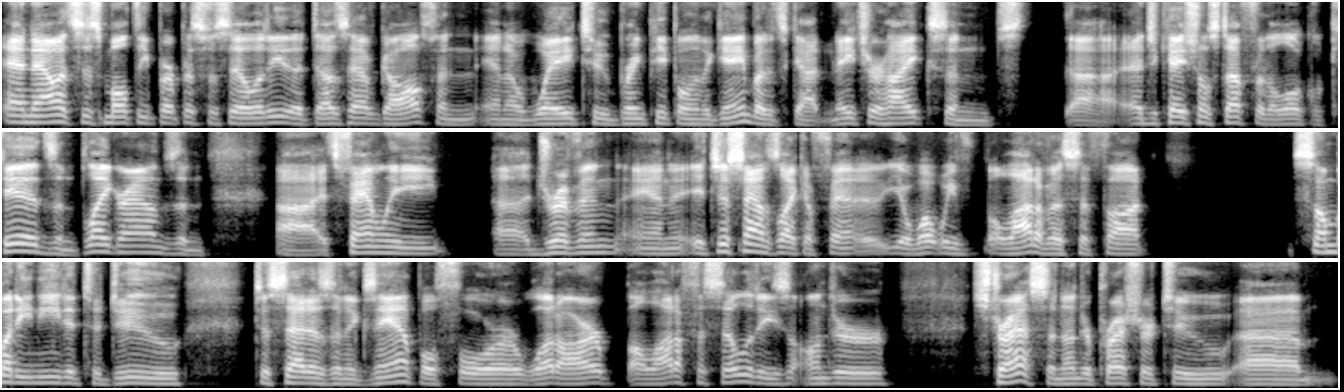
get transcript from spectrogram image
and now it's this multi-purpose facility that does have golf and and a way to bring people in the game but it's got nature hikes and uh, educational stuff for the local kids and playgrounds and uh, it's family uh, driven. And it just sounds like a fa- you know what we've a lot of us have thought somebody needed to do to set as an example for what are a lot of facilities under stress and under pressure to um,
